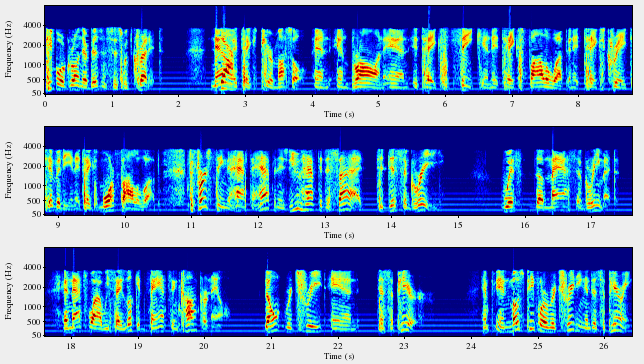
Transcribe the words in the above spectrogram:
People are growing their businesses with credit. Now Yeah. it takes pure muscle and and brawn, and it takes think, and it takes follow up, and it takes creativity, and it takes more follow up. The first thing that has to happen is you have to decide to disagree with the mass agreement, and that's why we say, look, advance and conquer now. Don't retreat and disappear. And, and most people are retreating and disappearing.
